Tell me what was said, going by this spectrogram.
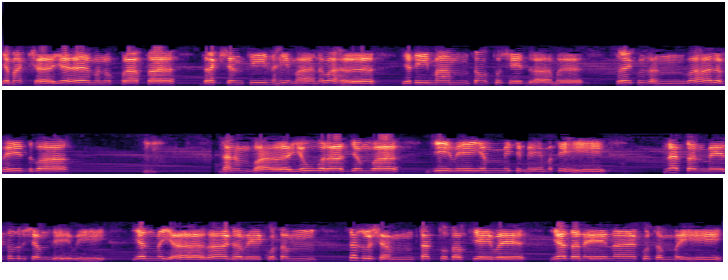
यमक्षयमनुप्राप्त द्रक्ष्यन्ति न हि मानवः। यदि मां संस्पृशेद्राम सकृदन् वा रभेद्वा धनं वा यौवराज्यं वा जीवेयम् इति मे मतिः। न तन्मे सदृशं देवी। यन्मया राघवे कृतम्। सदृशम् तत्तु तस्यैव यदनेन कृतं मयि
